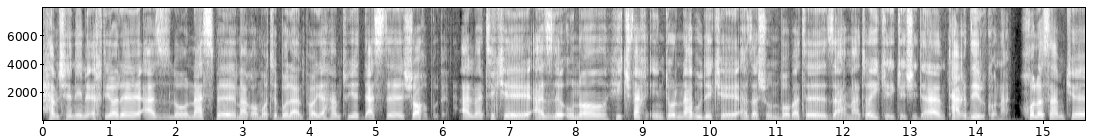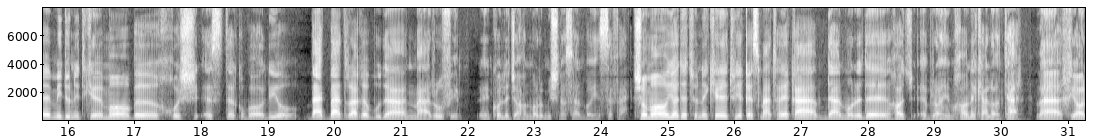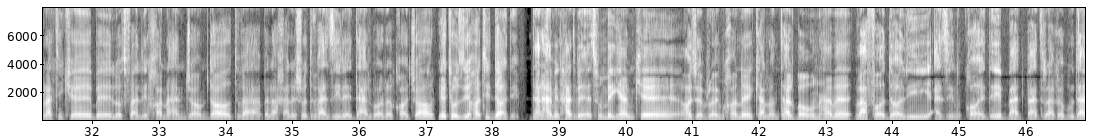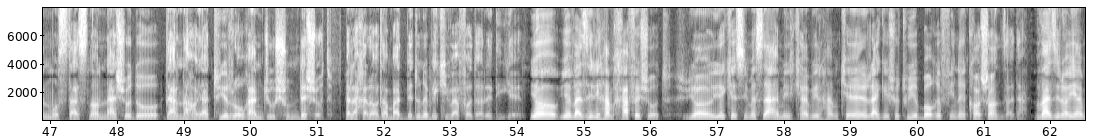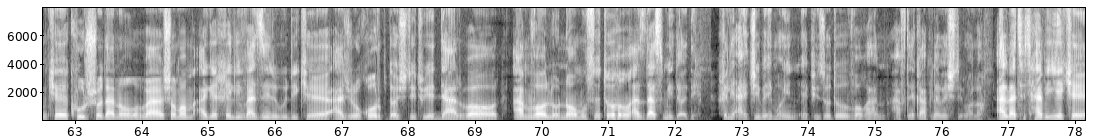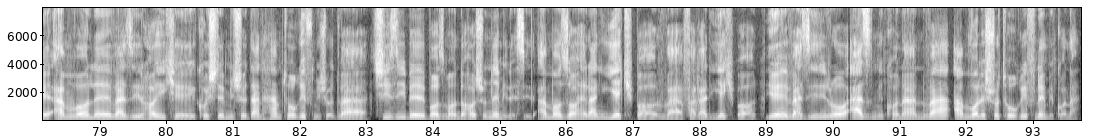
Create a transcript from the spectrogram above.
همچنین اختیار ازل و نسب مقامات بلند پایه هم توی دست شاه بوده. البته که ازل اونا هیچ وقت اینطور نبوده که ازشون بابت زحمت هایی که کشیدن تقدیر کنن. خلاصم که می‌دونید که ما به خوش استقبالی و بد بدرقه بودن معروفیم. یعنی کل جهان ما رو می‌شناسن با این صفت. شما یادتونه که توی قسمت های قبل در مورد حاج ابراهیم خان کلانتر و خیانتی که به لطفعلی خان انجام داد و بالاخره شد وزیر دربار قاجار یه توضیحاتی دادیم. در همین حد بهتون بگم که حاج ابراهیم خان کلانتر با اون همه وفاداری از این قاعده بد بدرقه بودن مستثنا نشد و در نهایت توی روغن جوشونده شد. بالاخره آدم باید بدونه به کی وفاداره دیگه. یا یه وزیری هم خفه شد. یا یه کسی مثل امیر کبیر هم که رگش رو توی باغ فین کاشان زدن. وزیرایی هم که کور شدن و, و شما اگه خیلی وزیری بودی که اجر و قرب داشتی توی دربار اموال و ناموس تو از دست می‌دادی. خیلی عجیبه. ما این اپیزود رو واقعا هفته قبل نوشتیم حالا. البته طبیعیه که اموال وزیرهایی که کشته می شدن هم توقیف می شد و چیزی به بازمانده هاشون نمی رسید اما ظاهرا یک بار و فقط یک بار یه وزیری رو عزل می‌کنن و اموالش رو توقیف نمی‌کنن.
